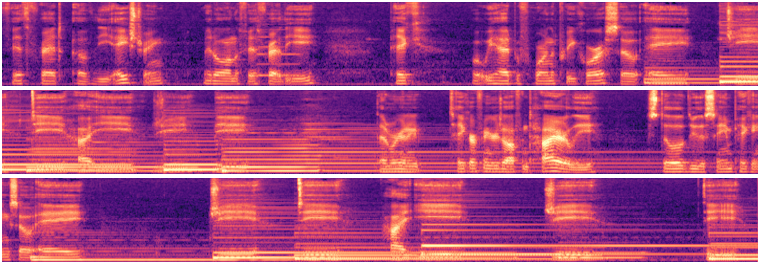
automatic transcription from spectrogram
fifth fret of the A string, middle on the fifth fret of the E. Pick what we had before in the pre-chorus, so A, G, D, high E, G, B. Then we're going to take our fingers off entirely, still do the same picking, so A, G, D, high E, G, D,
